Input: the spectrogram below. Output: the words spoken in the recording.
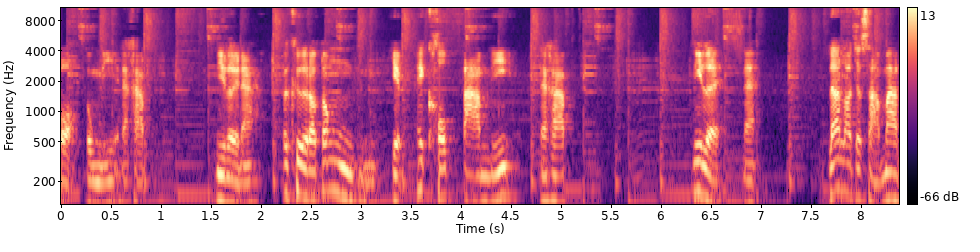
บอกตรงนี้นะครับ นี่เลยนะ ก็คือเราต้องเก็บให้ครบตามนี้นะครับ นี่เลยนะ แล้วเราจะสามารถ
